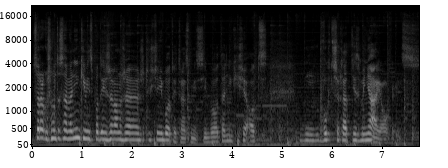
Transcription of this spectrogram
co roku są te same linki, więc podejrzewam, że rzeczywiście nie było tej transmisji, bo te linki się od mm, dwóch, trzech lat nie zmieniają, więc...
